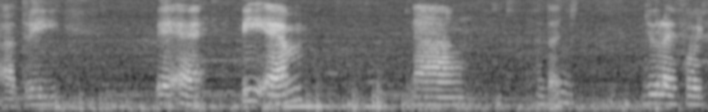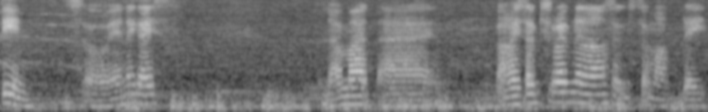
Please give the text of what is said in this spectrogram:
ah 3 p- p.m. ng ano, July 14. So, ayan na guys. Salamat and pakisubscribe na lang sa gusto ma-update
